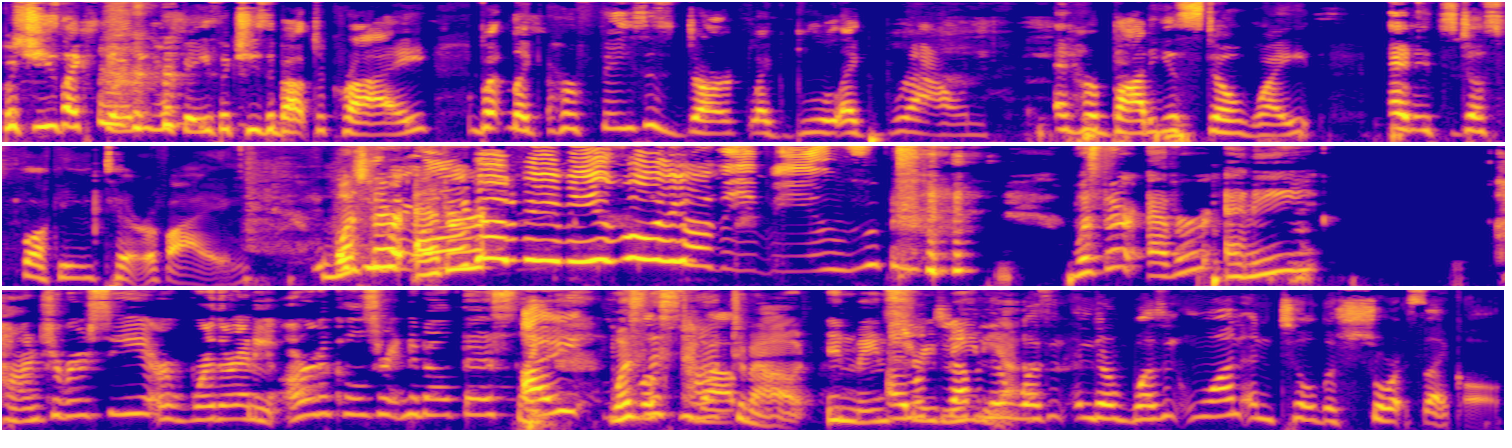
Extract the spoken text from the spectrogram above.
but she's like fanning her face like she's about to cry. But like her face is dark, like blue, like brown, and her body is still white, and it's just fucking terrifying. Was there like, ever Oh my god, babies! Oh my god, babies! was there ever any controversy or were there any articles written about this? I was this talked about in I mainstream looked it up and media? there wasn't and there wasn't one until the short cycle.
